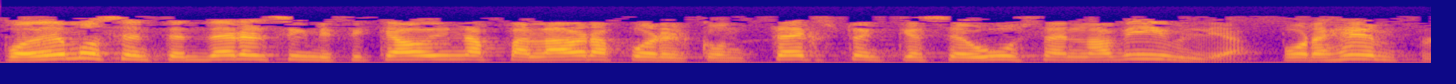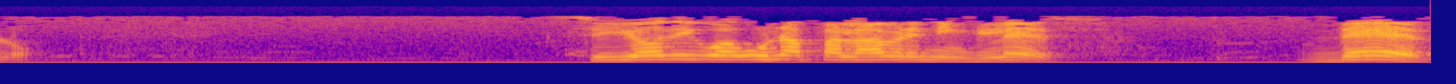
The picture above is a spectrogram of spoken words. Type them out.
podemos entender el significado de una palabra por el contexto en que se usa en la Biblia. Por ejemplo, si yo digo una palabra en inglés, dead,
